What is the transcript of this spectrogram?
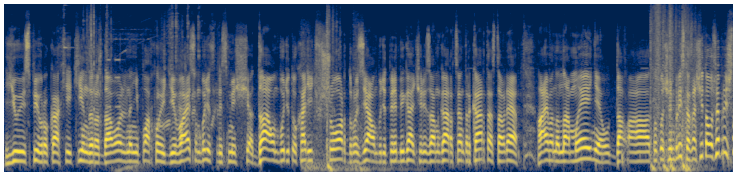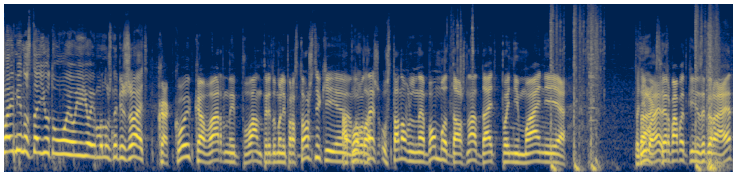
USP в руках Екиндера. Довольно неплохой девайс. Он будет ли смещать? Да, он будет уходить в шорт, друзья. Он будет перебегать через ангар в центр карты, оставляя Айвана на мейне. Да, а, тут очень близко. Защита уже пришла и минус дают. Ой-ой-ой, ему нужно бежать. Какой коварный план придумали простошники. А ну, бомба? знаешь, установленная бомба должна дать понимание. Так, Понимаю. теперь попытки не забирает.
